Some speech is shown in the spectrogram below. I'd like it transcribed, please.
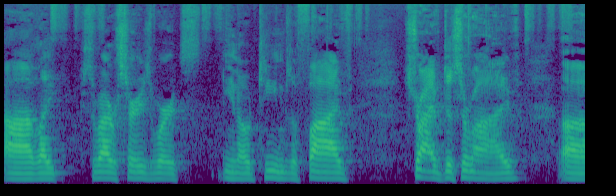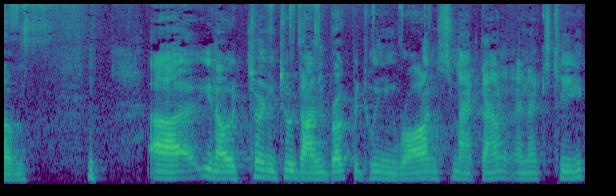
uh, like Survivor Series, where it's you know teams of five strive to survive. Um, uh, you know, it turned into a Donnybrook between Raw and SmackDown and NXT.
